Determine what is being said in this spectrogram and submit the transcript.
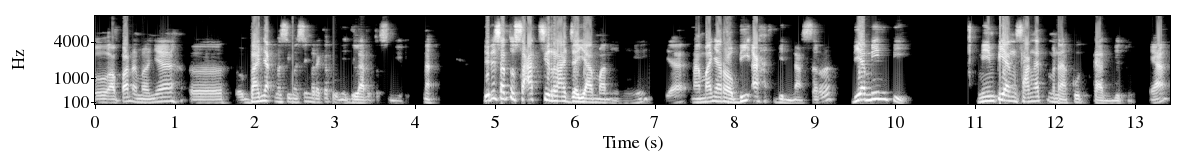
eh, apa namanya eh, banyak masing-masing mereka punya gelar tersendiri. Nah, jadi satu saat si Raja Yaman ini ya namanya Robiah bin Nasr, dia mimpi mimpi yang sangat menakutkan gitu ya.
